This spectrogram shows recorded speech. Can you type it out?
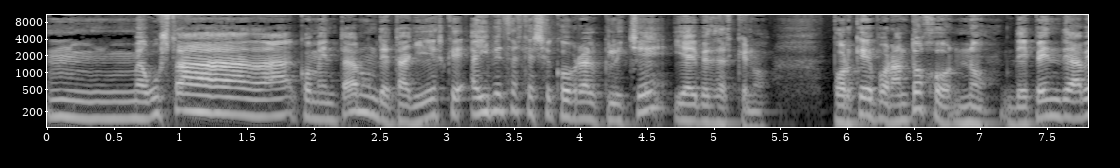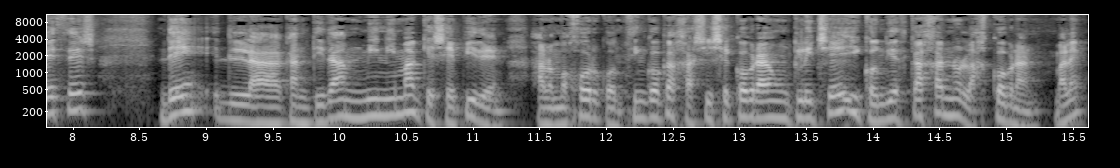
mm, me gusta comentar un detalle y es que hay veces que se cobra el cliché y hay veces que no. ¿Por qué? ¿Por antojo? No. Depende a veces de la cantidad mínima que se piden. A lo mejor con 5 cajas sí se cobra un cliché y con 10 cajas no las cobran, ¿vale?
